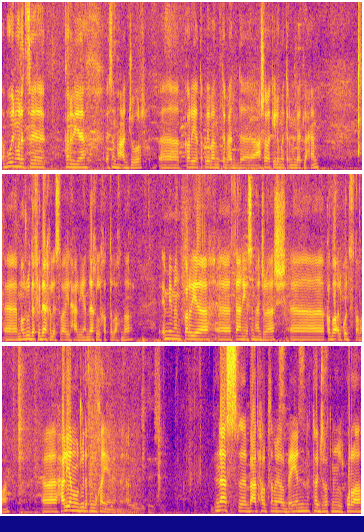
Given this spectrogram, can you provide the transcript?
أبوي انولد في قرية اسمها عجور. آه، قرية تقريبا تبعد آه، 10 كيلومتر من بيت لحم. آه، موجودة في داخل إسرائيل حاليا داخل الخط الأخضر. أمي من قرية آه، ثانية اسمها جراش قضاء القدس طبعا. حاليا موجودة في المخيم يعني. الناس بعد حرب 48 تهجرت من القرى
